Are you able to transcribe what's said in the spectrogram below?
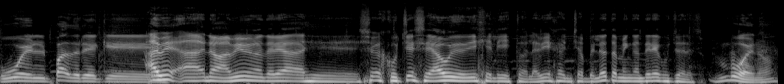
o el padre que... A mí, ah, no, a mí me encantaría. eh, yo escuché ese audio y dije, listo, la vieja hincha pelota, me encantaría escuchar eso. Bueno.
